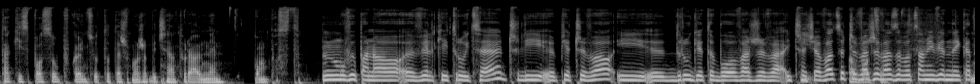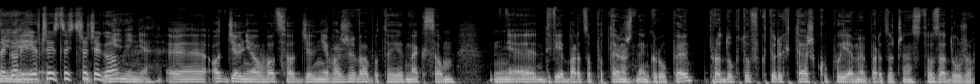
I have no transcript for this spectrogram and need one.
taki sposób, w końcu to też może być naturalny kompost. Mówił pan o y, Wielkiej Trójce, czyli y, pieczywo i y, drugie to było warzywa i trzecie owoce, czy owoce. warzywa z owocami w jednej kategorii? Nie, nie, nie. Jeszcze jest coś trzeciego? Nie, nie, nie. E, oddzielnie owoce, oddzielnie warzywa, bo to jednak są e, dwie bardzo potężne grupy produktów, których też kupujemy bardzo często za dużo.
